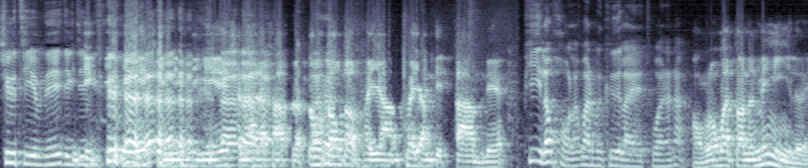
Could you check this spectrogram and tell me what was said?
ชื่อทีมนี้จจริริงงๆจริงๆจริงๆจริงๆชนะนะครับแบบต้องต้องต้องพยายามพยายามติดตามอันเนี้ยๆพี่แล้วของรางวัลมันคืออะไรทัวร์นั้นอะของรางวัลตอนนั้นไม่มีเลย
